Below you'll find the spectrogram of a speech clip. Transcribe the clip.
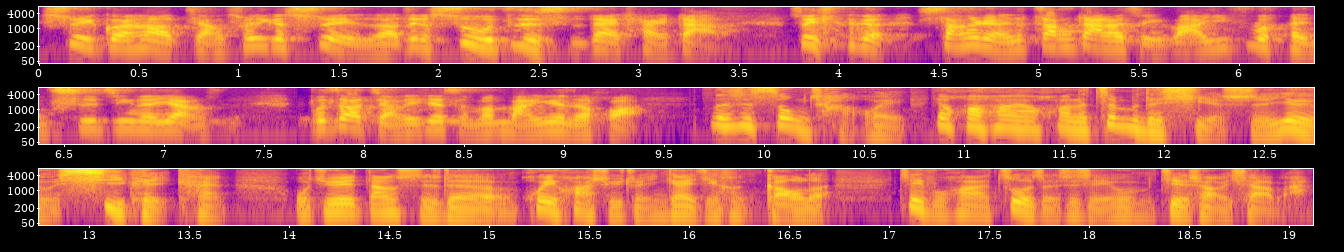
税官哈讲出一个税额，这个数字实在太大了。所以这个商人张大了嘴巴，一副很吃惊的样子，不知道讲了一些什么埋怨的话。那是宋朝哎，要画画要画的这么的写实，又有戏可以看，我觉得当时的绘画水准应该已经很高了。这幅画作者是谁？为我们介绍一下吧。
